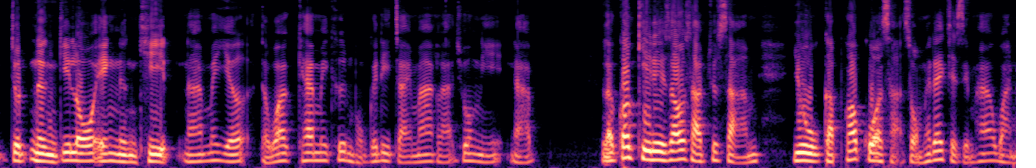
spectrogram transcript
1.1 กิโลเอง 1 ขีดนะไม่เยอะ แต่ว่าแค่ไม่ขึ้นผมก็ดีใจมากแล้วช่วงนี้นะครับ แล้วก็คีรีโซล3.3 อยู่กับครอบครัวสะสมให้ได้ 75 วัน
